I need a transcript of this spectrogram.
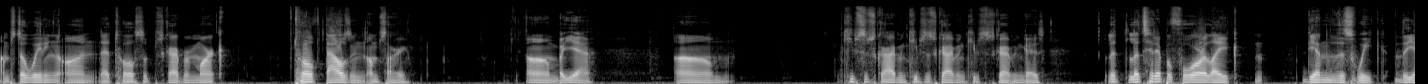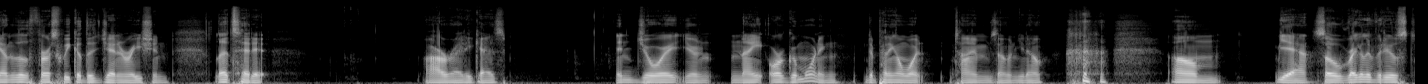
I'm still waiting on that 12 subscriber mark. 12,000 i'm sorry. Um but yeah. Um keep subscribing keep subscribing keep subscribing guys let, let's hit it before like the end of this week, the end of the first week of the generation. Let's hit it. Alrighty, guys. Enjoy your night or good morning, depending on what time zone, you know. um, yeah. So regular videos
